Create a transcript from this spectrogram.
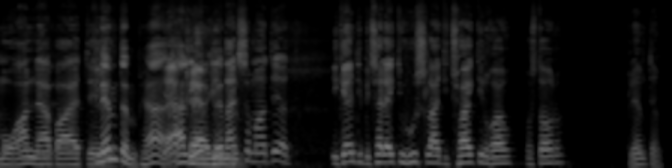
moralen er bare, at... det- Glem dem. Ja, Ja, glem dem. glem Der er dem. ikke så meget der. Igen, de betaler ikke din husleje, de tør ikke din røv. Forstår du? Glem dem.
